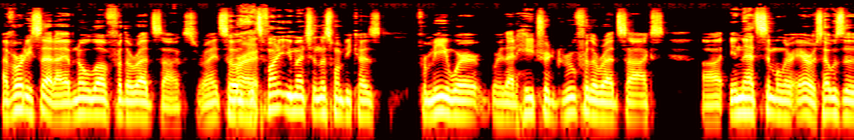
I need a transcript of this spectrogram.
I've already said I have no love for the Red Sox, right? So Right. it's funny you mentioned this one because for me, where where that hatred grew for the Red Sox, uh, in that similar era. So that was a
